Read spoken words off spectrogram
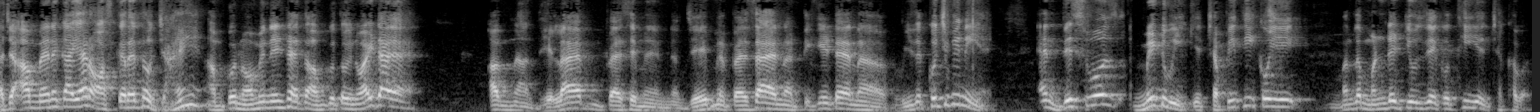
अच्छा अब मैंने कहा, यार, ऑस्कर है तो जाए, हमको नॉमिनेट है तो हमको तो इनवाइट आया है. अब ना ढेला है पैसे में, न जेब में पैसा है, ना टिकट है, ना वीज़ा कुछ भी नहीं है। And this was mid week ये छपी थी कोई मतलब मंडे ट्यूसडे को थी ये खबर।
